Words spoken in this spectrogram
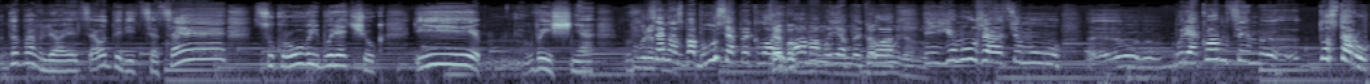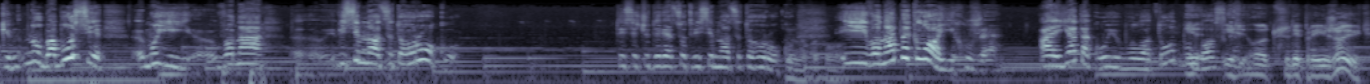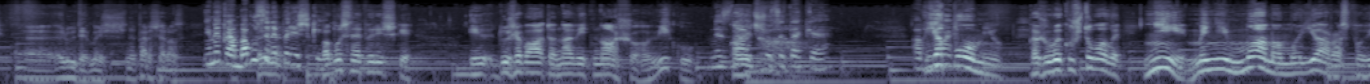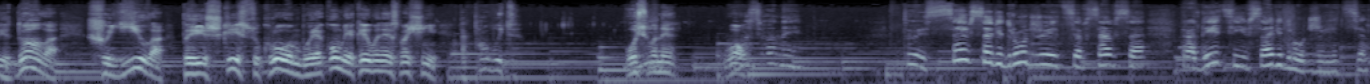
Додається. От дивіться, це цукровий бурячок і вишня. Це нас бабуся пекла, Це і мама моя пекла. І йому вже цьому е, бурякам цим е, до 100 років. Ну, бабусі е, моїй, е, вона е, 18-го року. 1918 року. І вона пекла їх уже. А я такою була тут, будь І, ласка. і от сюди приїжджають е, люди, ми ж не перший раз. І ми кажемо, бабусини Привіт. пиріжки. Бабусини пиріжки. І дуже багато навіть нашого віку. Не знають, кажуть, що це таке. А Я бува- помню. Кажу, ви куштували? Ні, мені мама моя розповідала, що їла пиріжки з цукровим буряком, які вони смачні. Так пробуйте. Ось вони. Вау. Ось вони. Тобто все все відроджується, все все традиції, все відроджується.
